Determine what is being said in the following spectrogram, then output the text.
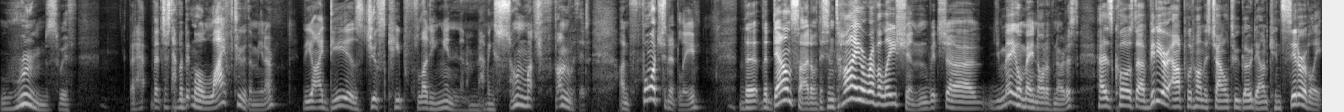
rooms with that ha- that just have a bit more life to them, you know. The ideas just keep flooding in, and I'm having so much fun with it. Unfortunately, the the downside of this entire revelation, which uh, you may or may not have noticed, has caused uh, video output on this channel to go down considerably.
